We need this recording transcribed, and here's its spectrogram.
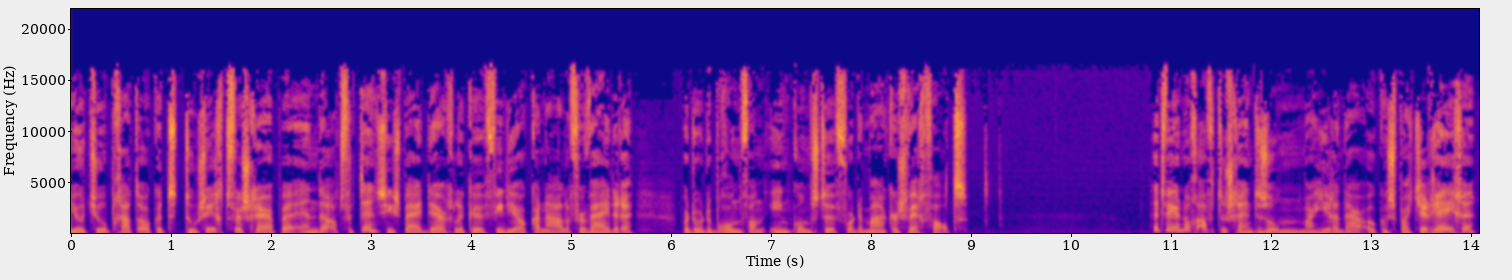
YouTube gaat ook het toezicht verscherpen en de advertenties bij dergelijke videokanalen verwijderen, waardoor de bron van inkomsten voor de makers wegvalt. Het weer nog af en toe schijnt de zon, maar hier en daar ook een spatje regen.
